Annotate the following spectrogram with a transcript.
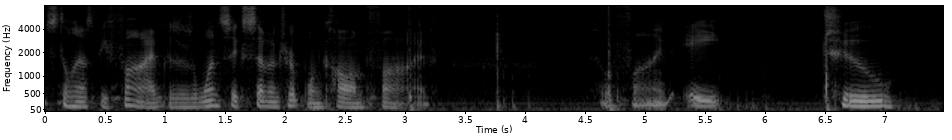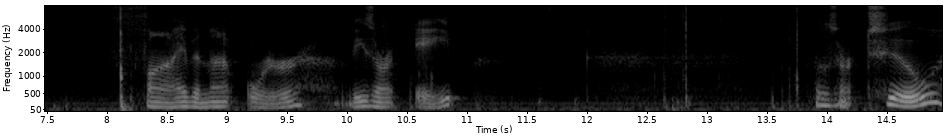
still has to be 5, because there's a 1, 6, 7 triple in column 5. So 5, 8, 2, 5 in that order. These aren't 8. Those aren't 2.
